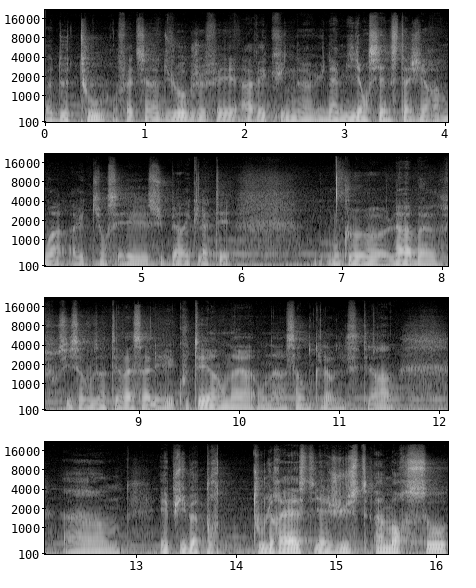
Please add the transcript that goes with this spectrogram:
euh, de tout. En fait, c'est un duo que je fais avec une, amie, ancienne stagiaire à moi, avec qui on s'est super éclaté. Donc euh, là, bah, si ça vous intéresse, allez écouter. Hein. on, a, un SoundCloud, etc. Euh, et puis bah, pour tout le reste, il y a juste un morceau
